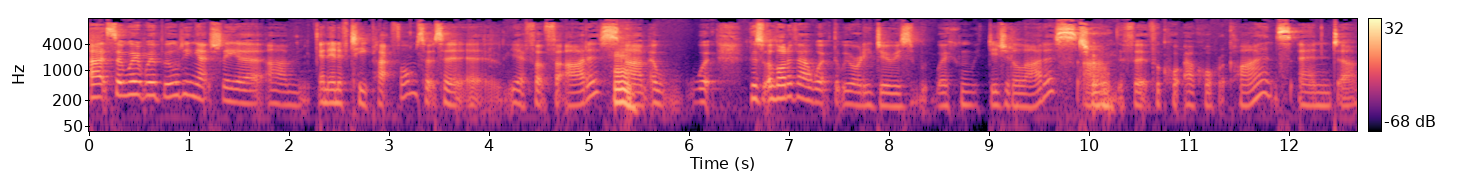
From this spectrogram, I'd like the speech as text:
Uh, so we're, we're building actually a, um, an NFT platform. So it's a, a yeah for, for artists. Hmm. Um, work, because a lot of our work that we already do is working with digital artists um, for, for cor- our corporate clients, and uh,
